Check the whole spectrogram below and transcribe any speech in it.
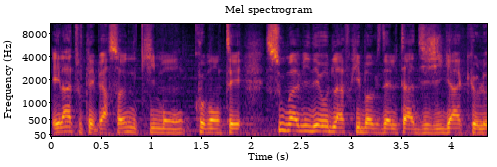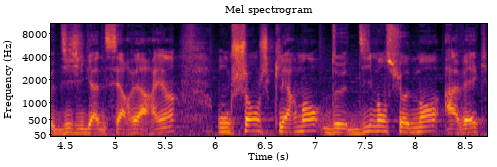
Et là, toutes les personnes qui m'ont commenté sous ma vidéo de la Freebox Delta 10 Go que le 10 Go ne servait à rien, on change clairement de dimensionnement avec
